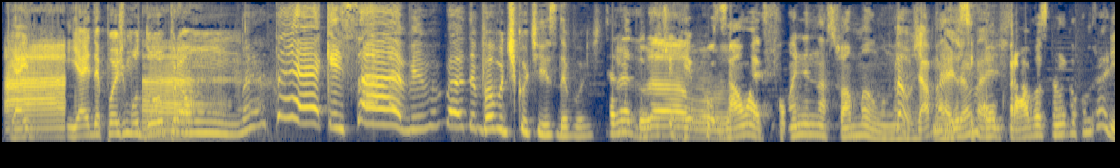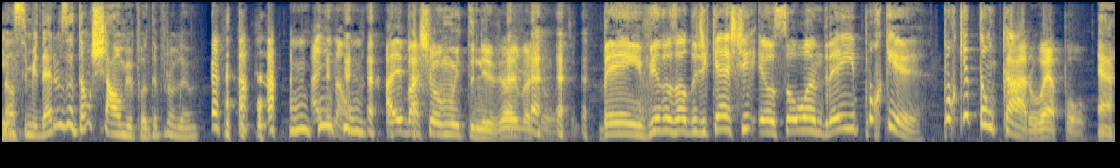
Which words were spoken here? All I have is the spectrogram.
Ah. E, aí, e aí depois mudou Ah. pra um. Quem sabe? Vamos discutir isso depois. Você não é doido Não. de recusar um iPhone na sua mão, né? Não, jamais, Mas jamais. se comprar, você nunca compraria. Não, se me der, usa até um Xiaomi, pô, não tem problema. Aí não. Aí baixou muito o nível. Aí baixou muito. nível. Bem-vindos ao Dudcast. Eu sou o Andrei. E por quê? Por que tão caro o Apple? É.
